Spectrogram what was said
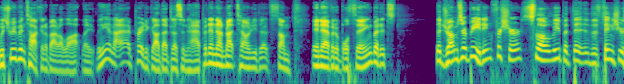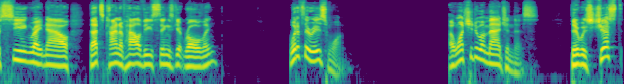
which we've been talking about a lot lately? And I, I pray to God that doesn't happen. And I'm not telling you that's some inevitable thing, but it's the drums are beating for sure, slowly, but the, the things you're seeing right now, that's kind of how these things get rolling. What if there is one? I want you to imagine this. There was just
